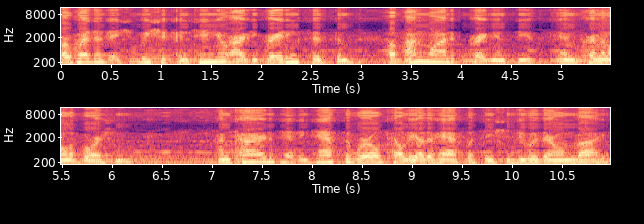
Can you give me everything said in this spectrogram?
or whether should, we should continue our degrading system of unwanted pregnancies and criminal abortions. I'm tired of having half the world tell the other half what they should do with their own bodies.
